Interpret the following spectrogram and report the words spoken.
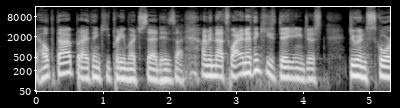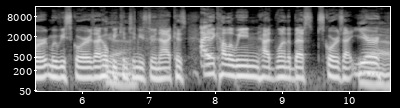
helped that. But I think he pretty much said his. eye. I mean, that's why, and I think he's digging just doing score movie scores. I hope he continues doing that because I, I- think Halloween had one of the best scores that year, Yeah.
